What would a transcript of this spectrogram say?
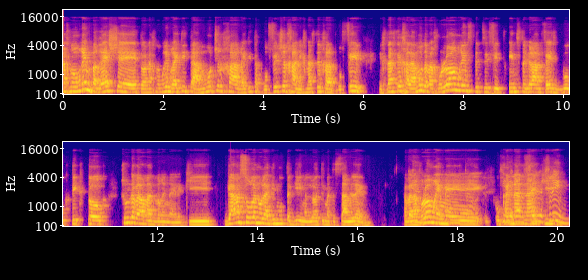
אנחנו אומרים ברשת, או אנחנו אומרים ראיתי את העמוד שלך, ראיתי את הפרופיל שלך, נכנסתי לך לפרופיל, נכנסתי לך לעמוד, אבל אנחנו לא אומרים ספציפית אינסטגרם, פייסבוק, טיק טוק, שום דבר מהדברים האלה, כי גם אסור לנו להגיד מותגים, אני לא יודעת אם אתה שם לב. אבל אנחנו לא אומרים, אה, הוא קנה נייקי.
